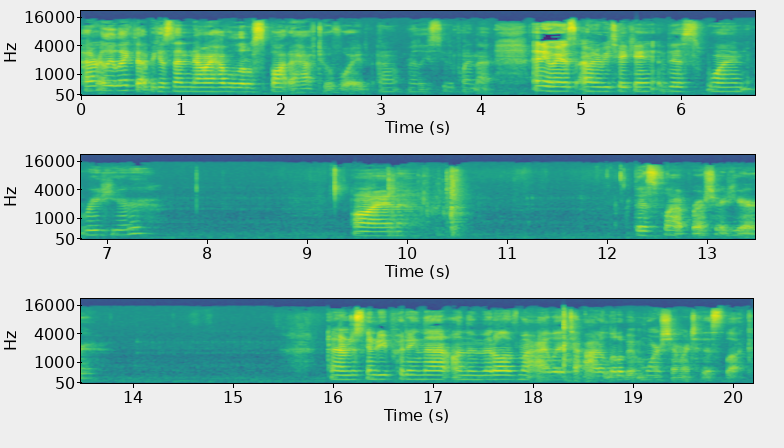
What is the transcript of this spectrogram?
I don't really like that because then now I have a little spot I have to avoid. I don't really see the point in that. Anyways, I'm going to be taking this one right here on this flat brush right here. And I'm just going to be putting that on the middle of my eyelid to add a little bit more shimmer to this look.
